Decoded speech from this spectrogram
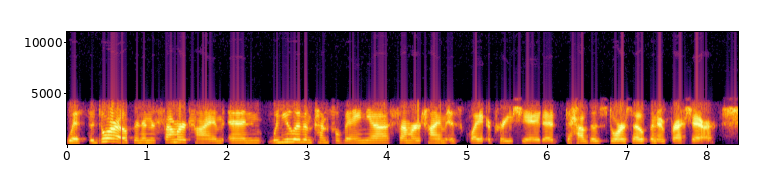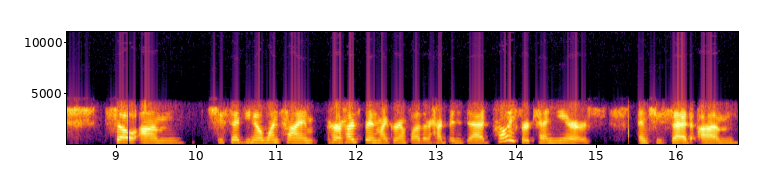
with the door open in the summertime and when you live in Pennsylvania, summertime is quite appreciated to have those doors open and fresh air. So um she said, you know, one time her husband, my grandfather, had been dead probably for 10 years and she said um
